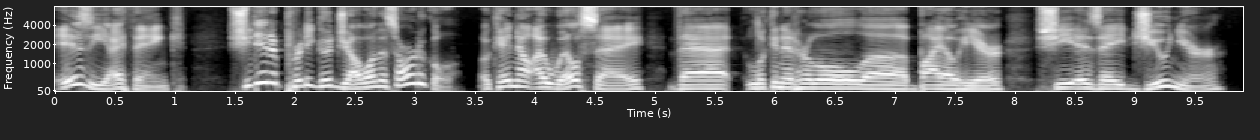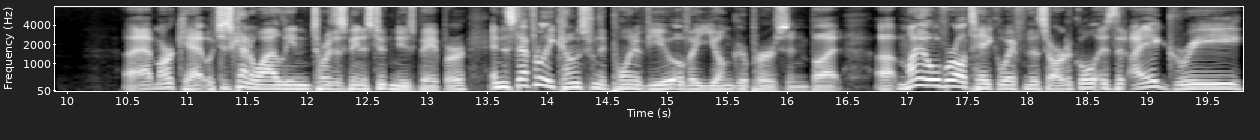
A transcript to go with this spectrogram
Izzy, I think she did a pretty good job on this article. Okay, now I will say that looking at her little uh, bio here, she is a junior uh, at Marquette, which is kind of why I lean towards this being a student newspaper. And this definitely comes from the point of view of a younger person. But uh, my overall takeaway from this article is that I agree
